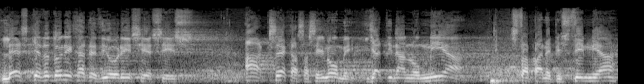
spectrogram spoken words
Λες και δεν τον είχατε διορίσει εσείς. Α, ξέχασα, συγγνώμη. Για την ανομία στα πανεπιστήμια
